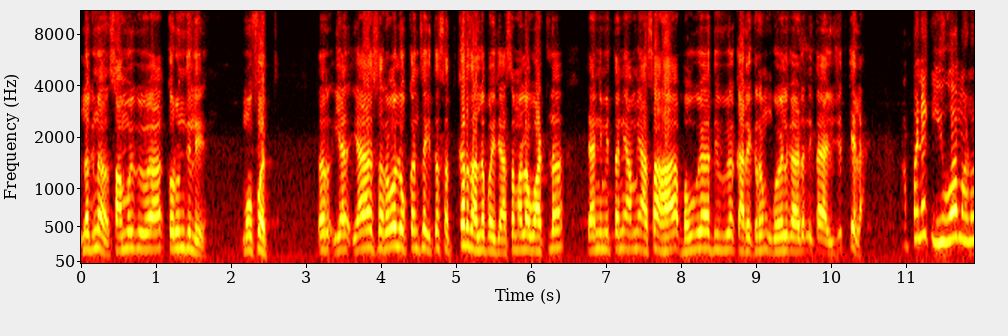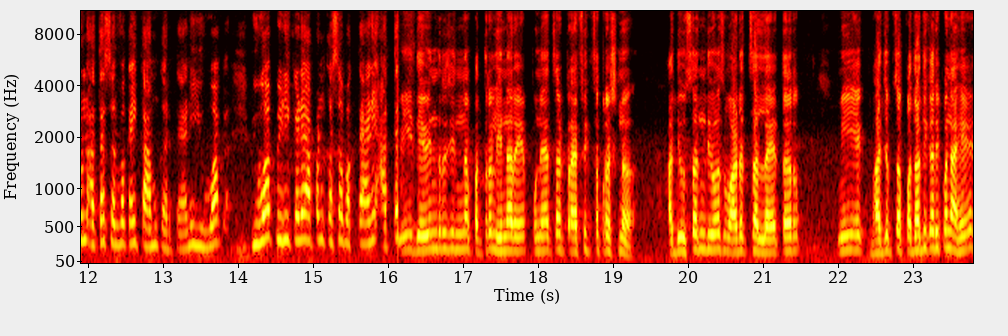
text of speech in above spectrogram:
लग्न सामूहिक विवाह करून दिले मोफत. तर या या सर्व लोकांचा इथं सत्कार झालं पाहिजे असं मला वाटलं. त्या निमित्ताने आम्ही असा हा भव्य दिव्य कार्यक्रम गोयल गार्डन इथं आयोजित केला. आपण एक युवा म्हणून आता सर्व काही काम करताय आणि युवा युवा पिढीकडे आपण कसं बघताय आणि आता मी देवेंद्रजींना पत्र लिहिणार आहे. पुण्याचा ट्रॅफिकचा प्रश्न हा दिवसेंदिवस वाढत चाललाय. तर मी एक भाजपचा पदाधिकारी पण आहे.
